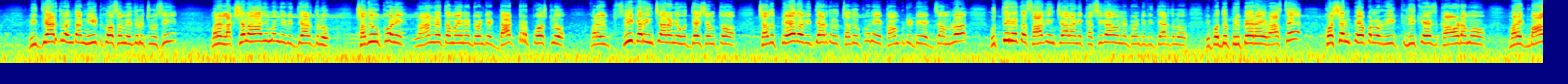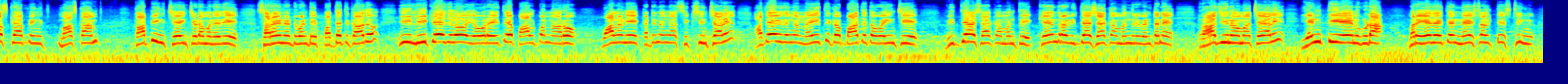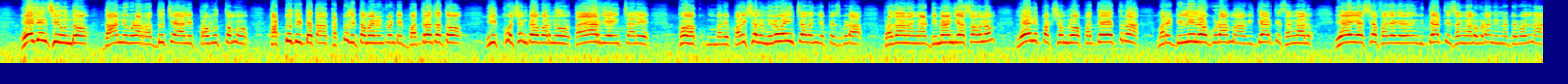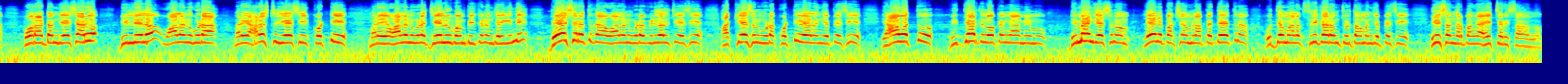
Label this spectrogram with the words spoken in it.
విద్యార్థులంతా నీట్ కోసం ఎదురు చూసి మరి లక్షలాది మంది విద్యార్థులు చదువుకొని నాణ్యతమైనటువంటి డాక్టర్ పోస్టులు మరి స్వీకరించాలనే ఉద్దేశంతో చదువు పేద విద్యార్థులు చదువుకొని కాంపిటేటివ్ ఎగ్జామ్లో ఉత్తీర్ణత సాధించాలని కసిగా ఉన్నటువంటి విద్యార్థులు ఈ పొద్దు ప్రిపేర్ అయ్యి రాస్తే క్వశ్చన్ పేపర్లు లీకేజ్ కావడము మరి mass copying mass camp copying చేయించడం అనేది సరైనటువంటి పద్ధతి కాదు. ఈ లీకేజ్లో ఎవరైతే పాల్పన్నారో వాళ్ళని కఠినంగా శిక్షించాలి. అదేవిధంగా నైతిక బాధ్యత వహించి విద్యాశాఖ మంత్రి కేంద్ర విద్యాశాఖ మంత్రి వెంటనే రాజీనామా చేయాలి. ఎన్టీఏను కూడా మరి ఏదైతే నేషనల్ టెస్టింగ్ ఏజెన్సీ ఉందో దాన్ని కూడా రద్దు చేయాలి. ప్రభుత్వము కట్టుదిట్టత కట్టుదిట్టమైనటువంటి భద్రతతో ఈ క్వశ్చన్ పేపర్ను తయారు చేయించాలి. మరి పరీక్షలు నిర్వహించాలని చెప్పేసి కూడా ప్రధానంగా డిమాండ్ చేస్తూ ఉన్నాం. లేని పక్షంలో పెద్ద ఎత్తున మరి ఢిల్లీలో కూడా మా విద్యార్థి సంఘాలు ఏఎస్ఎఫ్ అదేవిధంగా విద్యార్థి సంఘాలు కూడా నిన్నటి రోజున పోరాటం చేశారు. ఢిల్లీలో వాళ్ళను కూడా మరి అరెస్ట్ చేసి కొట్టి మరి వాళ్ళను కూడా జైలుకు పంపించడం జరిగింది. బేషరతుగా వాళ్ళను కూడా విడుదల చేసి ఆ కేసులను కూడా కొట్టివేయాలని చెప్పేసి యావత్తు విద్యార్థి లోకంగా మేము డిమాండ్ చేస్తున్నాం. లేని పక్షంలో పెద్ద ఎత్తున ఉద్యమాలకు శ్రీకారం చుడతామని చెప్పేసి ఈ సందర్భంగా హెచ్చరిస్తా ఉన్నాం.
